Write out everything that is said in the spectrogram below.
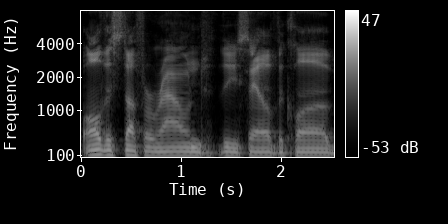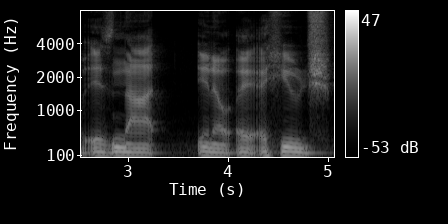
all this stuff around the sale of the club is not you know a, a huge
